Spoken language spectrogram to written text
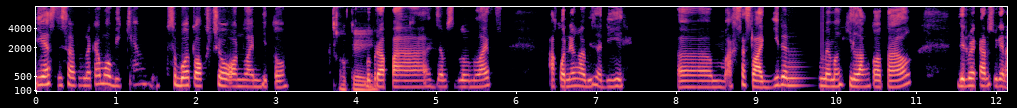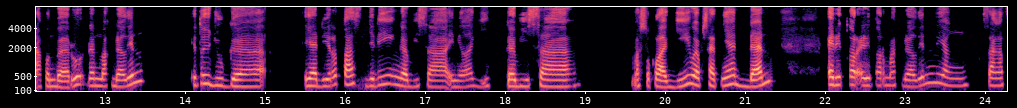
yes di saat mereka mau bikin sebuah talk show online gitu Oke. beberapa jam sebelum live akunnya nggak bisa di em, akses lagi dan memang hilang total. Jadi mereka harus bikin akun baru dan Magdalene itu juga ya diretas. Jadi nggak bisa ini lagi nggak bisa masuk lagi websitenya dan editor-editor Magdalene yang sangat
